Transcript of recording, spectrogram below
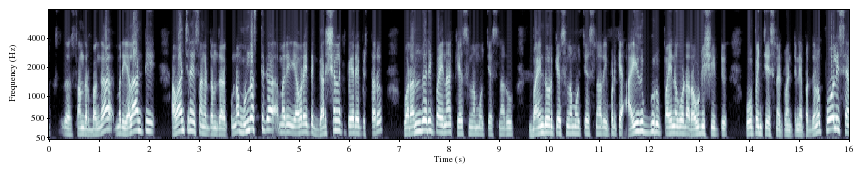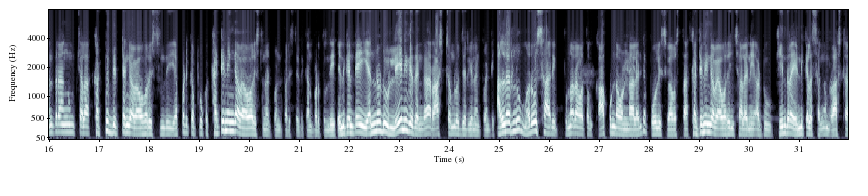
సందర్భంగా మరి ఎలాంటి అవాంఛనీయ సంఘటన జరగకుండా ముందస్తుగా మరి ఎవరైతే ఘర్షణలకు ప్రేరేపిస్తారో వారందరిపైన కేసులు నమోదు చేస్తున్నారు. బైండోర్ కేసులు నమోదు చేస్తున్నారు. ఇప్పటికే ఐదుగురు పైన కూడా రౌడీ షీట్ ఓపెన్ చేసినటువంటి నేపథ్యంలో పోలీస్ యంత్రాంగం చాలా కట్టుదిట్టంగా వ్యవహరిస్తుంది. ఎప్పటికప్పుడు ఒక కఠినంగా వ్యవహరిస్తున్నటువంటి పరిస్థితి కనపడుతుంది. ఎందుకంటే ఎన్నడూ లేని విధంగా రాష్ట్రంలో జరిగినటువంటి అల్లర్లు మరోసారి పునరావృతం కాకుండా ఉండాలంటే పోలీస్ వ్యవస్థ కఠినంగా వ్యవహరించాలని అటు కేంద్ర ఎన్నికల సంఘం రాష్ట్ర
